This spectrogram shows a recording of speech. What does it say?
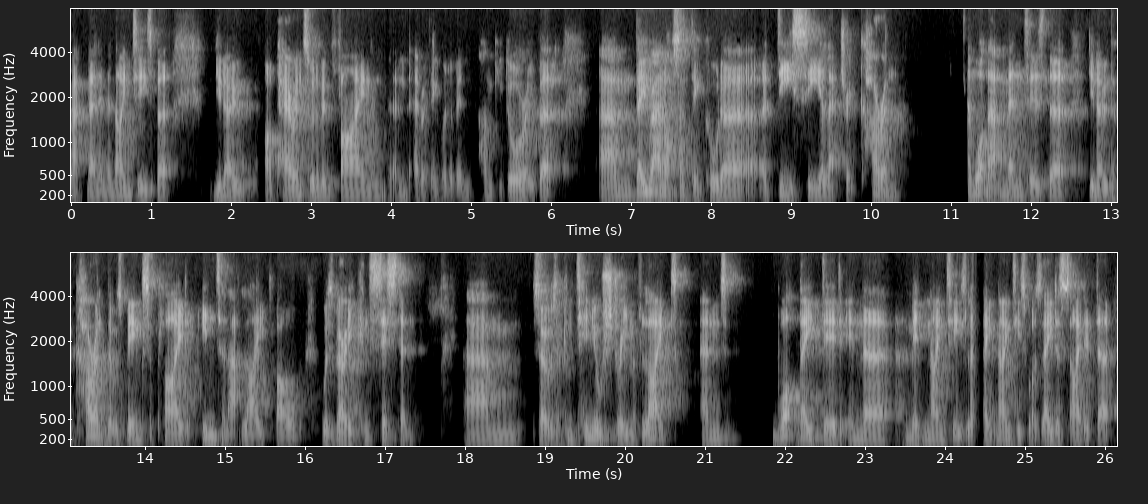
back then in the 90s but you know our parents would have been fine and, and everything would have been hunky dory but um, they ran off something called a, a dc electric current. And what that meant is that you know the current that was being supplied into that light bulb was very consistent. Um, so it was a continual stream of light. And what they did in the mid 90s late 90s was they decided that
